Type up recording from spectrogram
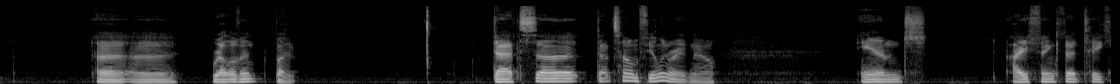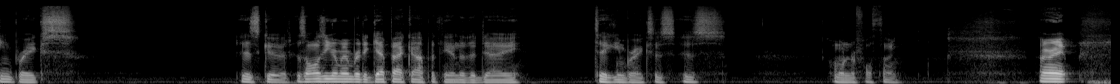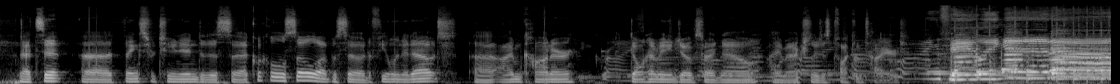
uh, uh, relevant, but that's uh, that's how I'm feeling right now. And I think that taking breaks is good. As long as you remember to get back up at the end of the day, taking breaks is, is a wonderful thing. All right. That's it. Uh, thanks for tuning in to this uh, quick little solo episode Feeling It Out. Uh, I'm Conor. Don't have any jokes right now. I'm actually just fucking tired. I'm feeling it out.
